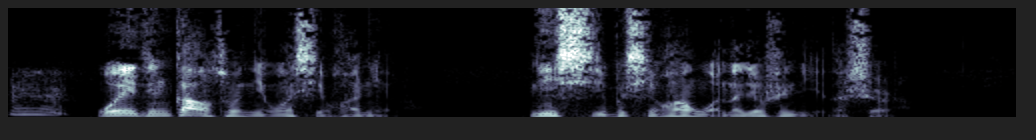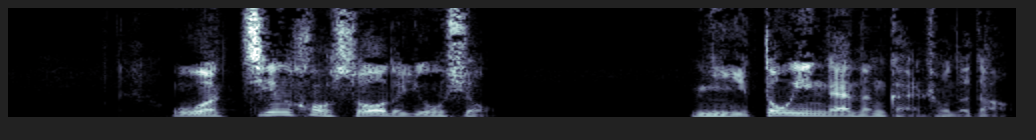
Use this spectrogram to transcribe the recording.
嗯我已经告诉你我喜欢你了，你喜不喜欢我那就是你的事了。我今后所有的优秀，你都应该能感受得到。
